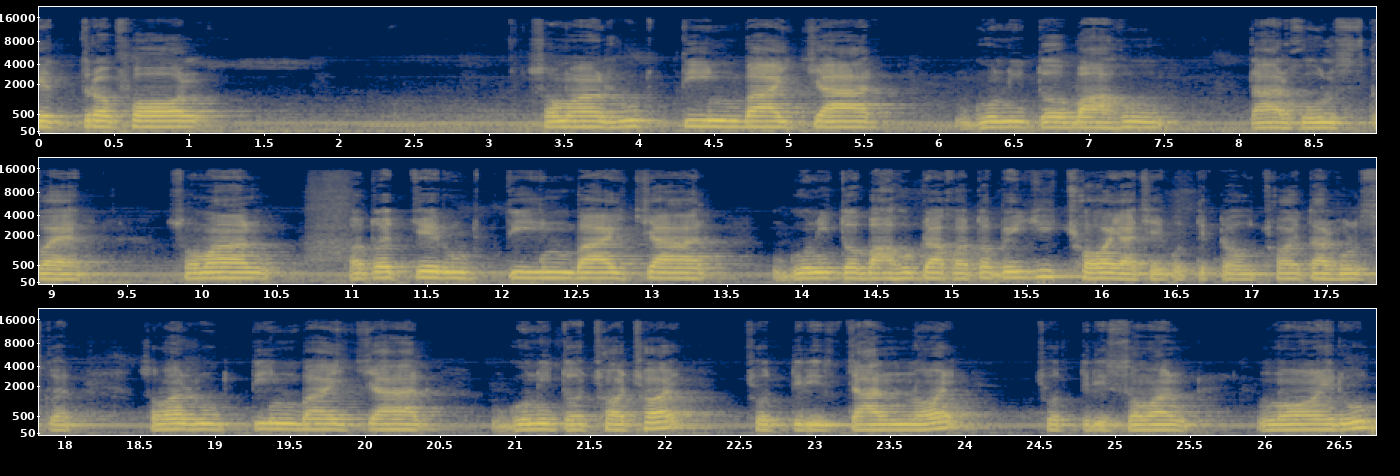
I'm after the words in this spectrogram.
ক্ষেত্রফল সমান রুট তিন বাই চার গুণিত বাহু তার হোল স্কোয়ার। সমান কত হচ্ছে? রুট তিন বাই চার গণিত বাহুটা কত পেয়েছি? ছয় আছে প্রত্যেকটা ছয় তার হোল স্কোয়ার। সমান রুট তিন বাই চার গুণিত ছ, ছয়, ছত্রিশ, চার, নয়, ছত্রিশ সমান নয় রুট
